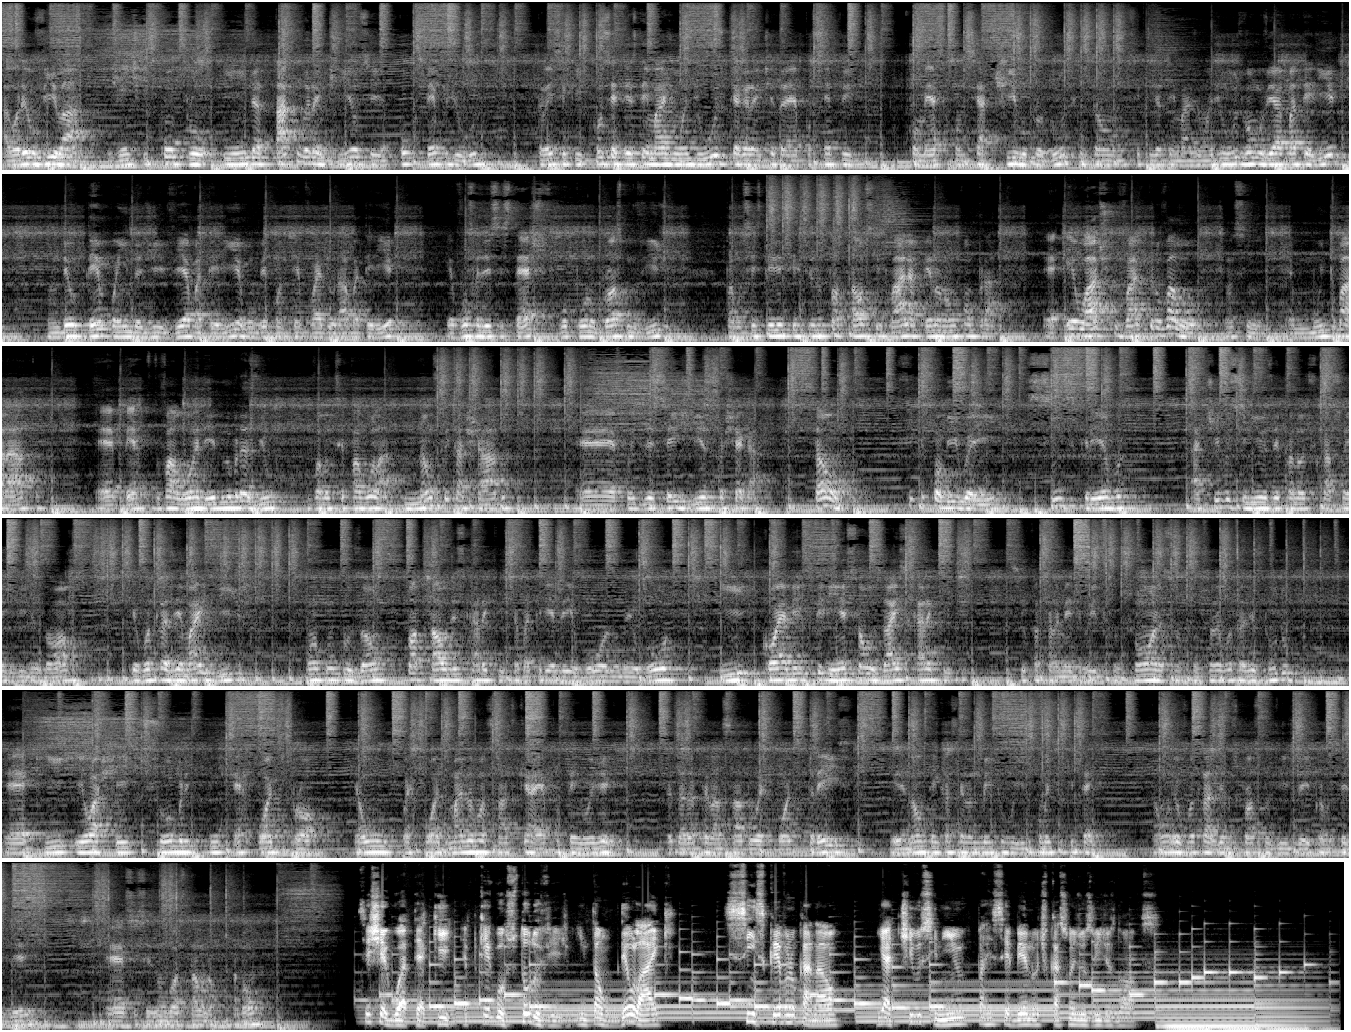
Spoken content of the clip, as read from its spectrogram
Agora eu vi lá gente que comprou e ainda está com garantia, ou seja, pouco tempo de uso. Então esse aqui com certeza tem mais de um ano de uso, porque a garantia da Apple sempre começa quando se ativa o produto, então esse aqui já tem mais um ano de uso. Vamos ver a bateria. Não deu tempo ainda de ver a bateria, vamos ver quanto tempo vai durar a bateria. Eu vou fazer esses testes, vou pôr no próximo vídeo para vocês terem certeza total se vale a pena ou não comprar. É, eu acho que vale pelo valor, então, assim, é muito barato, é, perto do valor dele no Brasil, o valor que você pagou lá. Não foi taxado, é, foi 16 dias para chegar. Então, fique comigo aí, se inscreva, ative o sininho para notificações de vídeos novos, que eu vou trazer mais vídeos com a conclusão total desse cara aqui, se a bateria veio boa, não veio boa e qual é a minha experiência ao usar esse cara aqui. Se o cancelamento de ruído funciona, se não funciona, eu vou trazer tudo é, que eu achei sobre o AirPods Pro. É o AirPods mais avançado que a Apple tem hoje aí. Apesar de ter lançado o AirPods 3, ele não tem cancelamento de ruído como esse aqui tem. Então eu vou trazer nos próximos vídeos aí para vocês verem é, se vocês vão gostar ou não, tá bom? Se chegou até aqui é porque gostou do vídeo, então dê o like, se inscreva no canal e ative o sininho para receber notificações dos vídeos novos.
